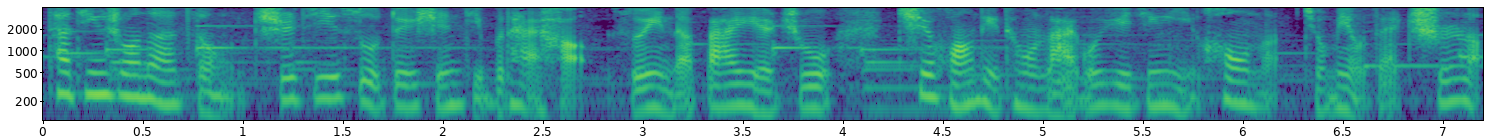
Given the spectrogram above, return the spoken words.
她听说呢，总吃激素对身体不太好，所以呢，八月初吃黄体酮来过月经以后呢，就没有再吃了。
